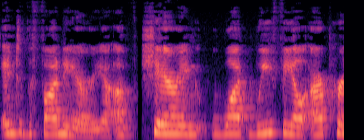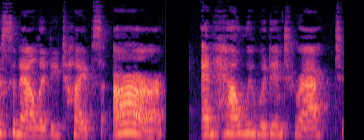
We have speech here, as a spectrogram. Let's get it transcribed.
into the fun area of sharing what we feel our personality types are and how we would interact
